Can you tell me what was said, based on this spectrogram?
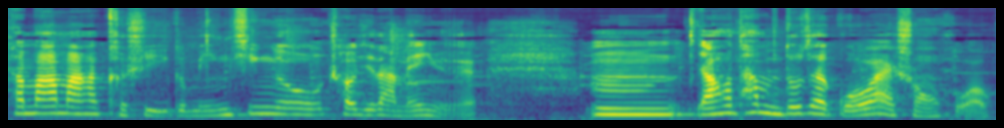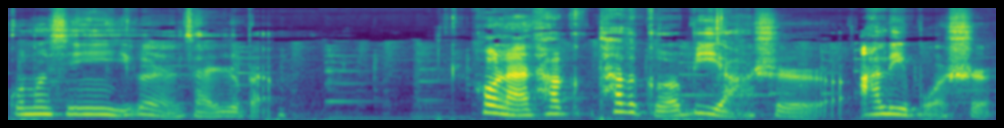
他妈妈可是一个明星哟，超级大美女。嗯，然后他们都在国外生活，工藤新一一个人在日本。后来他他的隔壁啊是阿笠博士，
